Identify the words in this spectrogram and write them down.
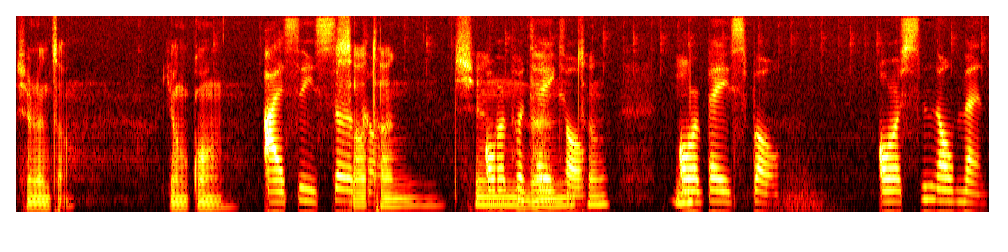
仙人掌，阳光，I see 沙滩，仙人掌，or baseball or snowman.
